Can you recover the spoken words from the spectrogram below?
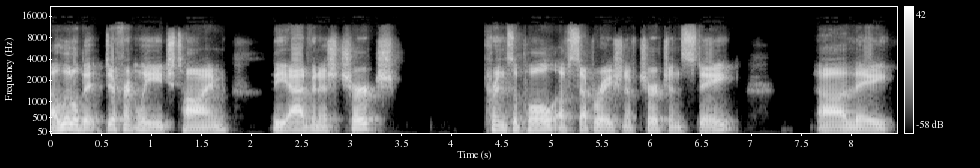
a little bit differently each time. The Adventist church principle of separation of church and state. Uh, they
